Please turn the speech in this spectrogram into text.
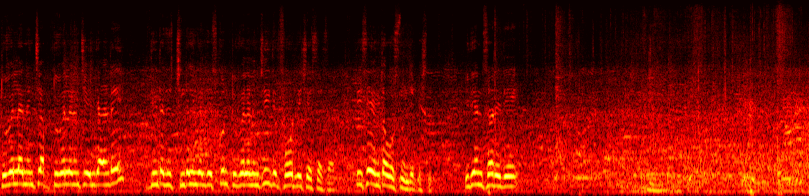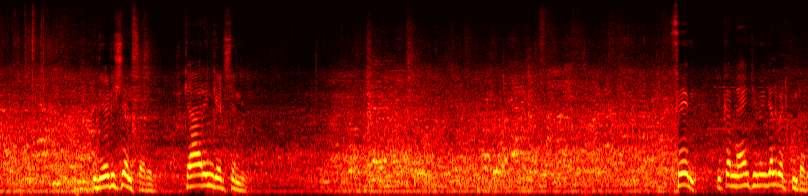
ట్వెల్వ్ నుంచి అప్ ట్వెల్వ్ నుంచి ఏం చేయాలంటే దీంట్లో చిన్న గింజలు తీసుకొని ట్వెల్వ్ నుంచి ఇది ఫోర్ తీసేస్తారు సార్. తీసే ఎంత వస్తుందని చెప్పేసి. ఇదేంటి సార్ ఇది? ఇది ఎడిషన్ సార్ ఇది. క్యారింగ్ ఎడిషన్ ఇది. సేమ్ ఇక్కడ నైన్ చిన్న గింజలు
